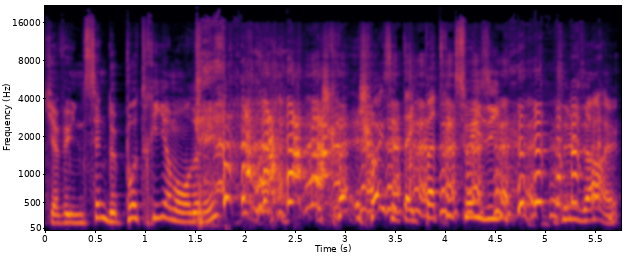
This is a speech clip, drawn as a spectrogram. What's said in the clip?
qu'il y avait une scène de poterie à un moment donné. je, crois, je crois que c'était avec Patrick Swayze. C'est bizarre. ouais.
